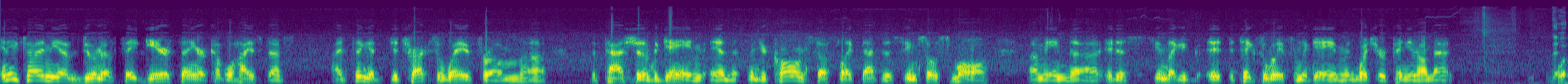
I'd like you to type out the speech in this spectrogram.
anytime you have doing a fake Gator thing or a couple high steps, I think it detracts away from uh, the passion of the game. And when you're calling stuff like that that seems so small, I mean, uh, it just seems like it, it, it takes away from the game. And what's your opinion on that? Well,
